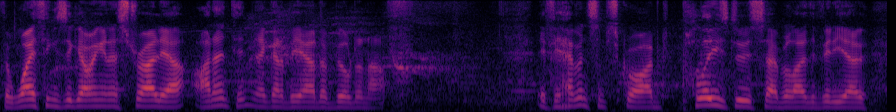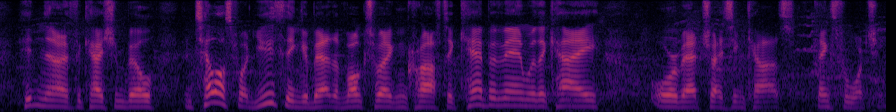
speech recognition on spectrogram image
the way things are going in Australia, I don't think they're going to be able to build enough. If you haven't subscribed, please do so below the video, hitting the notification bell and tell us what you think about the Volkswagen Crafter camper van with a K or about chasing cars. Thanks for watching.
